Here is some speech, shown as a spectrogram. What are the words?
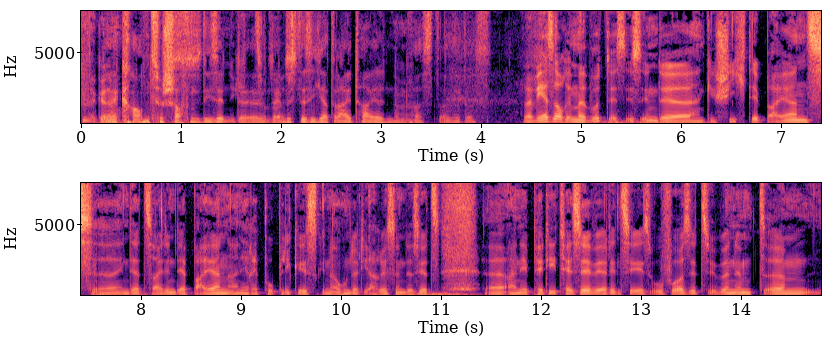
ja, genau. äh, kaum zu schaffen. Diese, äh, er müsste sich ja dreiteilen dann ja. fast. Also das. Aber wer es auch immer wird, es ist in der Geschichte Bayerns, äh, in der Zeit, in der Bayern eine Republik ist, genau 100 Jahre sind das jetzt, äh, eine Petitesse, wer den CSU-Vorsitz übernimmt. Ähm,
